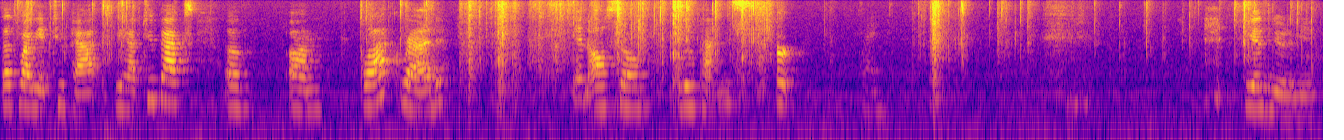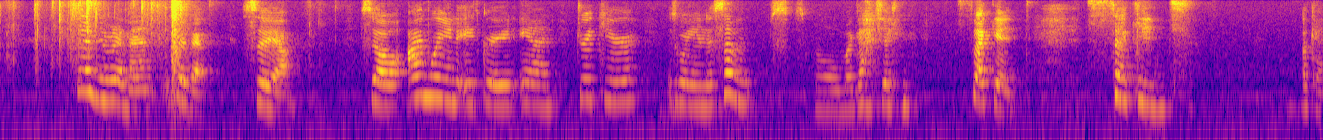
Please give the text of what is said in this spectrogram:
that's why we have two packs. We have two packs of um, black, red, and also blue pens. Er, You guys knew what I mean. You guys knew what I meant. It's okay. So yeah. So I'm going into eighth grade, and Drake here is going into seventh. Oh my gosh, I can, second, second. Okay,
